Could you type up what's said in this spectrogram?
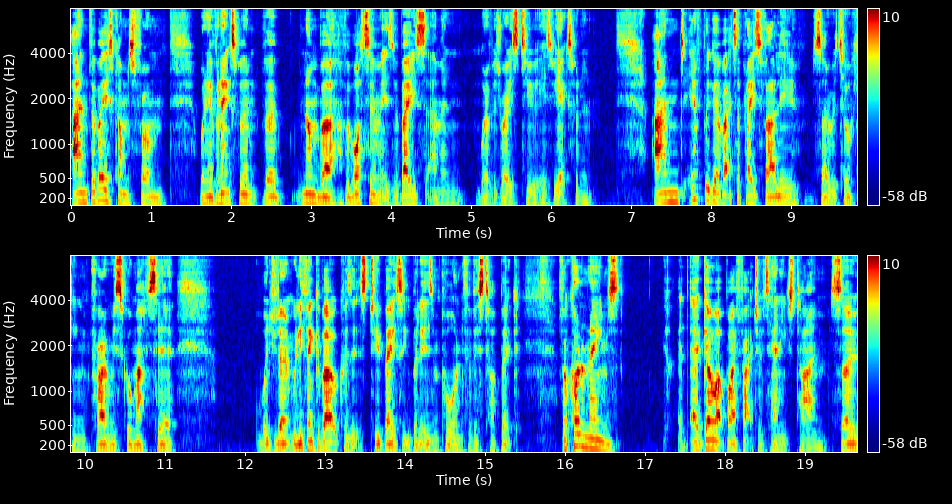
And the base comes from when you have an exponent, the number at the bottom is the base, and then whatever it's raised to is the exponent. And if we go back to place value, so we're talking primary school maths here, which you don't really think about because it's too basic, but it is important for this topic. For column names, uh, go up by a factor of 10 each time. So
